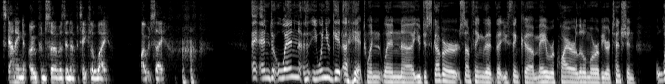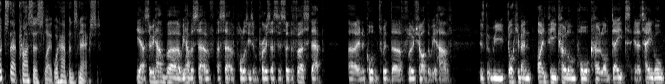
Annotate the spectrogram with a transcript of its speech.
scanning open servers in a particular way, I would say. And when when you get a hit, when when uh, you discover something that that you think uh, may require a little more of your attention, what's that process like? What happens next? Yeah, so we have uh, we have a set of a set of policies and processes. So the first step, uh, in accordance with the flowchart that we have, is that we document IP colon port colon date in a table,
